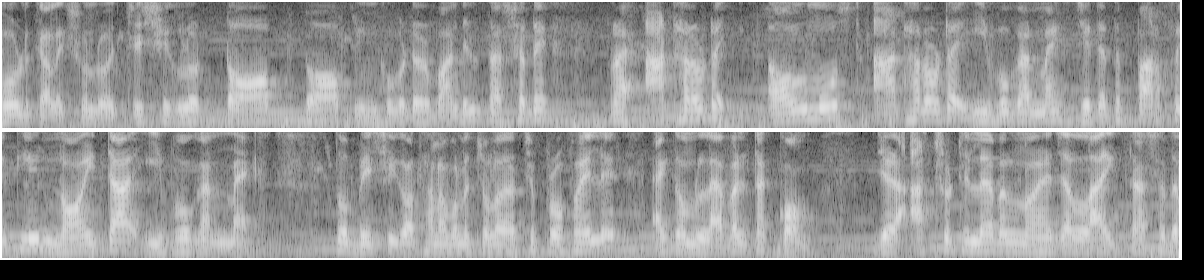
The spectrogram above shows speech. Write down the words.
ভোল্ড কালেকশন রয়েছে, সেগুলো টপ টপ ইনকুবেটর বান্ডিল তার সাথে প্রায় আঠারোটা অলমোস্ট আঠারোটা ইভোগান ম্যাক্স যেটাতে পারফেক্টলি নয়টা ইভোগান ম্যাক্স তো বেশি কথা না বলে চলে যাচ্ছে প্রোফাইলে একদম লেভেলটা কম। যে আটষট্টি লেভেল নয় হাজার লাইক তার সাথে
